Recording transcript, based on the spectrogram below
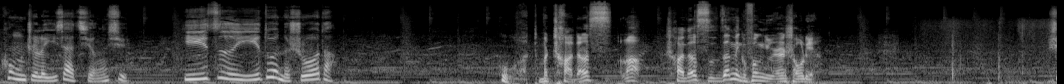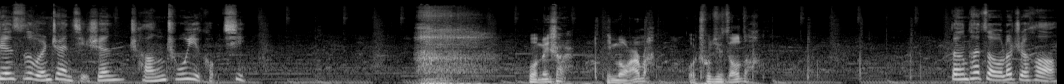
控制了一下情绪，一字一顿的说道：“我他妈差点死了，差点死在那个疯女人手里。”申思文站起身，长出一口气：“ 我没事儿，你们玩吧，我出去走走。”等他走了之后，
